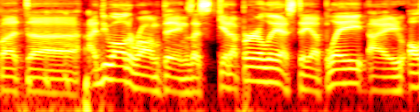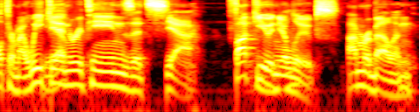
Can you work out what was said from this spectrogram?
But uh, I do all the wrong things. I get up early. I stay up late. I alter my weekend Yep. routines. It's yeah. Fuck you and your loops. I'm rebelling.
